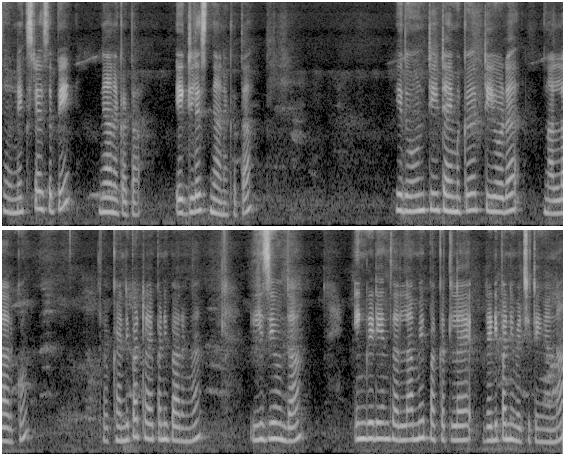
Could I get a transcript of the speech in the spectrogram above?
So next recipe nankhatai eggless nankhatai இதுவும் டீ டைமுக்கு டீயோட நல்லாயிருக்கும் ஸோ கண்டிப்பாக ட்ரை பண்ணி பாருங்கள் ஈஸியும் தான். இன்க்ரீடியன்ஸ் எல்லாமே பக்கத்தில் ரெடி பண்ணி வச்சிட்டிங்கன்னா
